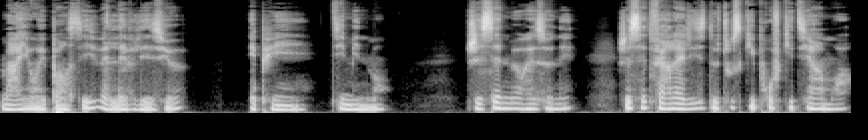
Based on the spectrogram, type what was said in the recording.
Marion est pensive, elle lève les yeux, et puis, timidement, j'essaie de me raisonner, j'essaie de faire la liste de tout ce qui prouve qu'il tient à moi.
